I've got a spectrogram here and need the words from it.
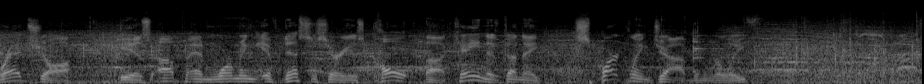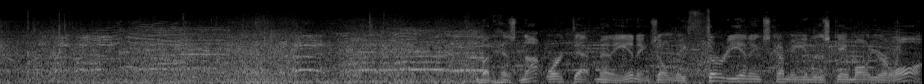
Bradshaw is up and warming if necessary as Cole uh, Cain has done a sparkling job in relief. But has not worked that many innings, only 30 innings coming into this game all year long.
